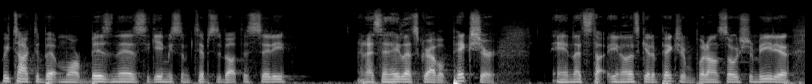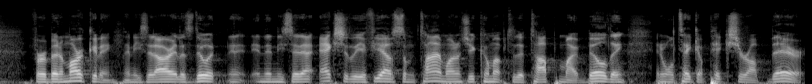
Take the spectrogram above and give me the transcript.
We talked a bit more business. He gave me some tips about the city. And I said, "Hey, let's grab a picture." And let's you know let's get a picture put on social media for a bit of marketing. And he said all right let's do it. And, and, then he said actually if you have some time why don't you come up to the top of my building and we'll take a picture up there.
